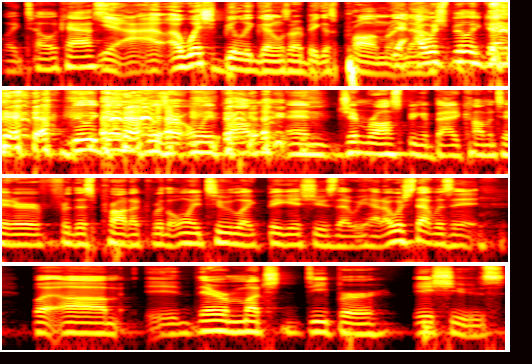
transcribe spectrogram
like telecast yeah, I, I wish Billy Gunn was our biggest problem right yeah, now. I wish Billy Gunn Billy Gunn was our only problem, and Jim Ross being a bad commentator for this product were the only two like big issues that we had. I wish that was it, but um, it- there are much deeper issues.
